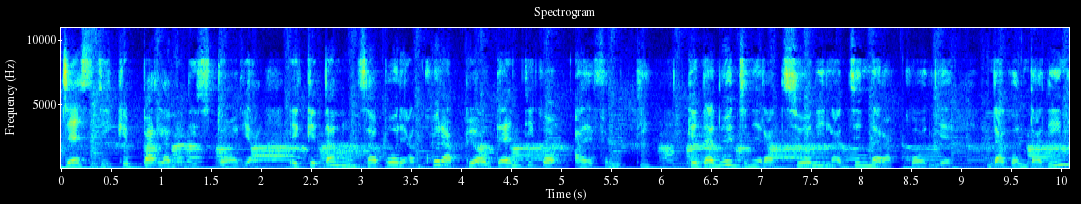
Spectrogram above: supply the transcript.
Gesti che parlano di storia e che danno un sapore ancora più autentico ai frutti che da due generazioni l'azienda raccoglie da contadini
